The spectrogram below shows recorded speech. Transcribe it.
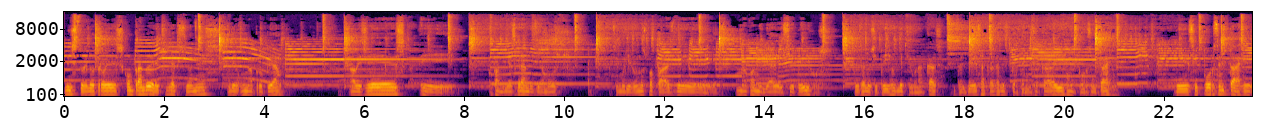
Listo, el otro es comprando derechos y acciones de una propiedad. A veces eh, familias grandes, digamos, se murieron los papás de una familia de siete hijos. Entonces a los siete hijos le quedó una casa. Entonces de esa casa les pertenece a cada hijo un porcentaje. De ese porcentaje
